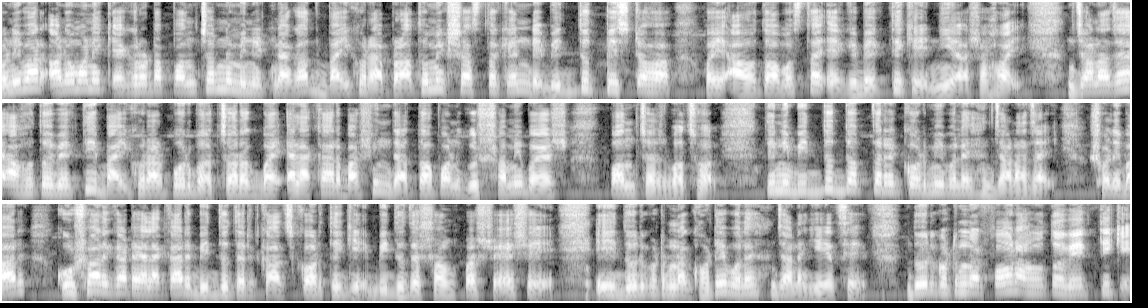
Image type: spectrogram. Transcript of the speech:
শনিবার আনুমানিক এগারোটা পঞ্চান্ন মিনিট নাগাদ বাইখোরা প্রাথমিক স্বাস্থ্য কেন্দ্রে বিদ্যুৎপৃষ্ট হয়ে আহত অবস্থায় এক ব্যক্তিকে নিয়ে আসা হয়। জানা যায়, আহত ব্যক্তি বাইখোরার পূর্ব চরকবাই এলাকার বাসিন্দা তপন গোস্বামী, বয়স পঞ্চাশ বছর। তিনি বিদ্যুৎ দপ্তরের কর্মী বলে জানা যায়। শনিবার কুশারঘাট এলাকার বিদ্যুতের কাজ করতে গিয়ে বিদ্যুতের সংস্পর্শে এসে এই দুর্ঘটনা ঘটে বলে জানা গিয়েছে। দুর্ঘটনার পর আহত ব্যক্তিকে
